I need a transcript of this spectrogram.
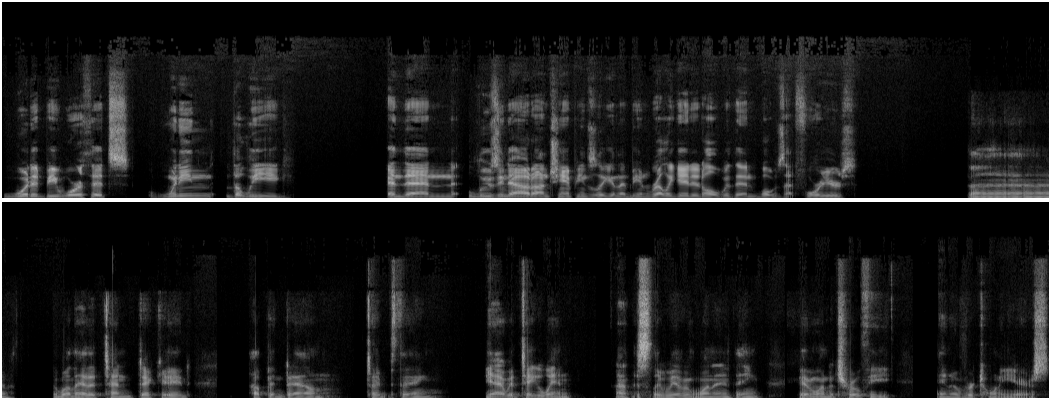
Would it be worth it winning the league and then losing out on Champions League and then being relegated all within what was that four years? Uh, well, they had a ten decade up and down type thing. Yeah, I would take a win. Honestly, we haven't won anything. We haven't won a trophy in over twenty years.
